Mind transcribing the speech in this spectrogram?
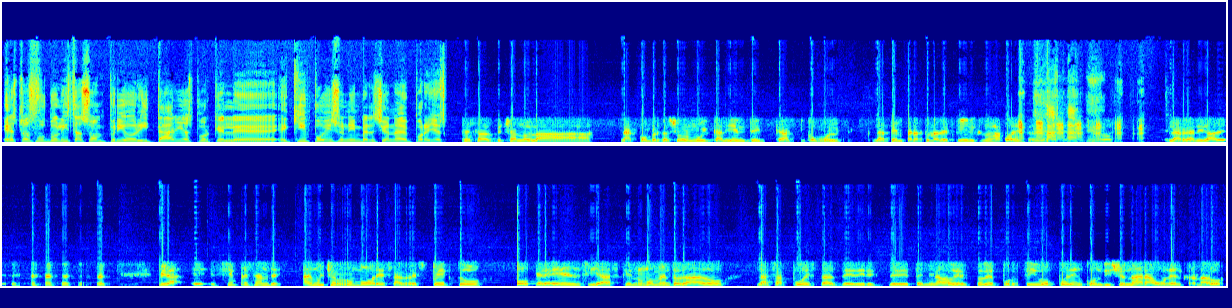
estos futbolistas son prioritarios porque el eh, equipo hizo una inversión eh, por ellos? Se estaba escuchando la, la conversación muy caliente, casi como el- la temperatura de Phoenix, ¿no? A 42 grados centígrados. La realidad, mira, eh, siempre se han de- hay muchos rumores al respecto o creencias que en un momento dado las apuestas de, de determinado director deportivo pueden condicionar a un entrenador.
